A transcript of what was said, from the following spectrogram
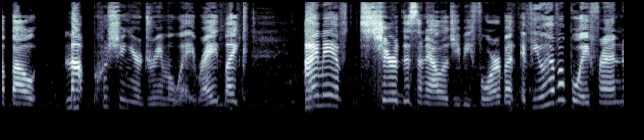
about not pushing your dream away, right? Like, I may have shared this analogy before, but if you have a boyfriend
